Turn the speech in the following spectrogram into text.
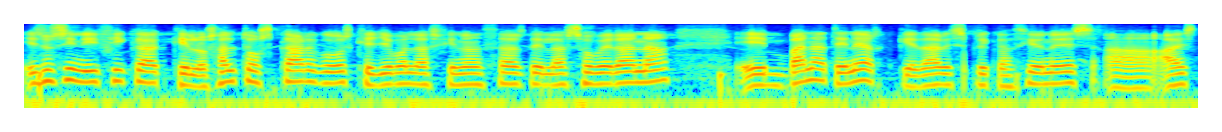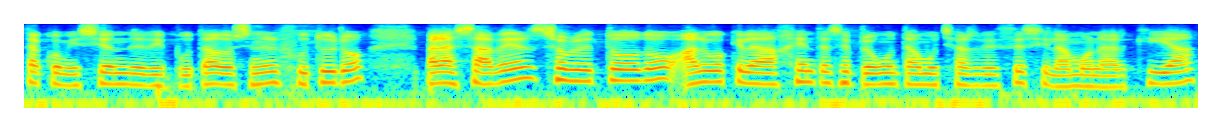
Eso significa que los altos cargos que llevan las finanzas de la soberana eh, van a tener que dar explicaciones a, esta comisión de diputados en el futuro para saber sobre todo algo que la gente se pregunta muchas veces si la monarquía,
